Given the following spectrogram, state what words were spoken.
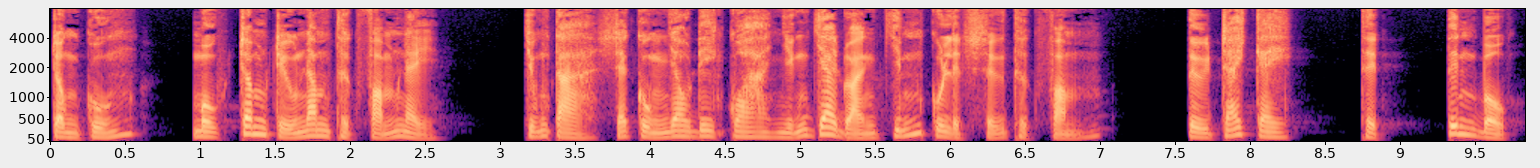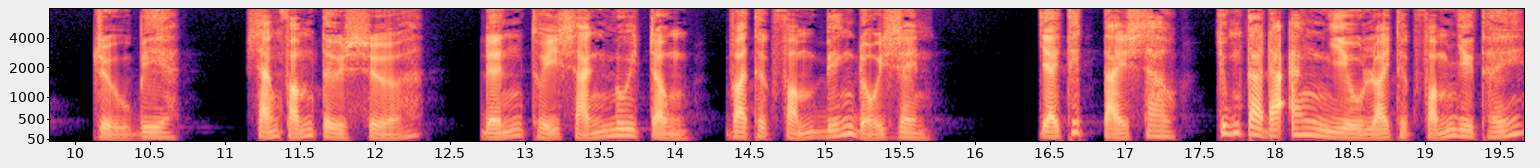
Trong cuốn 100 triệu năm thực phẩm này, chúng ta sẽ cùng nhau đi qua những giai đoạn chính của lịch sử thực phẩm, từ trái cây, thịt, tinh bột, rượu bia, sản phẩm từ sữa, đến thủy sản nuôi trồng và thực phẩm biến đổi gen. Giải thích tại sao chúng ta đã ăn nhiều loại thực phẩm như thế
